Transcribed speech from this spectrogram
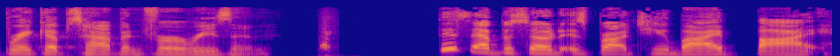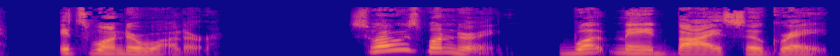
Breakups happen for a reason. This episode is brought to you by Bai. It's Wonder Water. So I was wondering, what made Bai so great?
